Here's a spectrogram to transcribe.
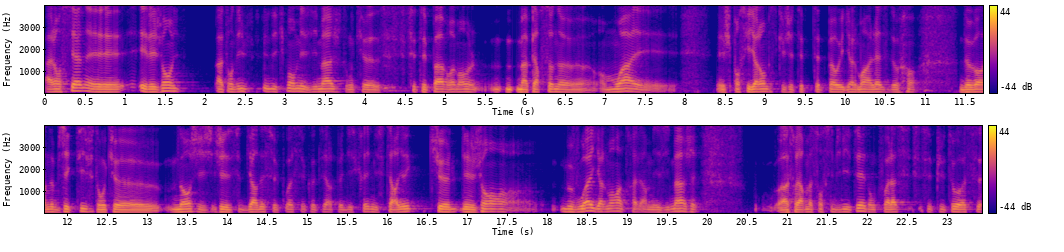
à l'ancienne et, et les gens attendaient uniquement mes images. Donc, euh, c'était pas vraiment ma personne euh, en moi et, et je pense également parce que j'étais peut-être pas également à l'aise devant devant un objectif. Donc euh, non, j'ai essayé de garder ce quoi, ce côté un peu discret, mystérieux, que les gens me voient également à travers mes images, à travers ma sensibilité. Donc voilà, c'est plutôt à ce,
